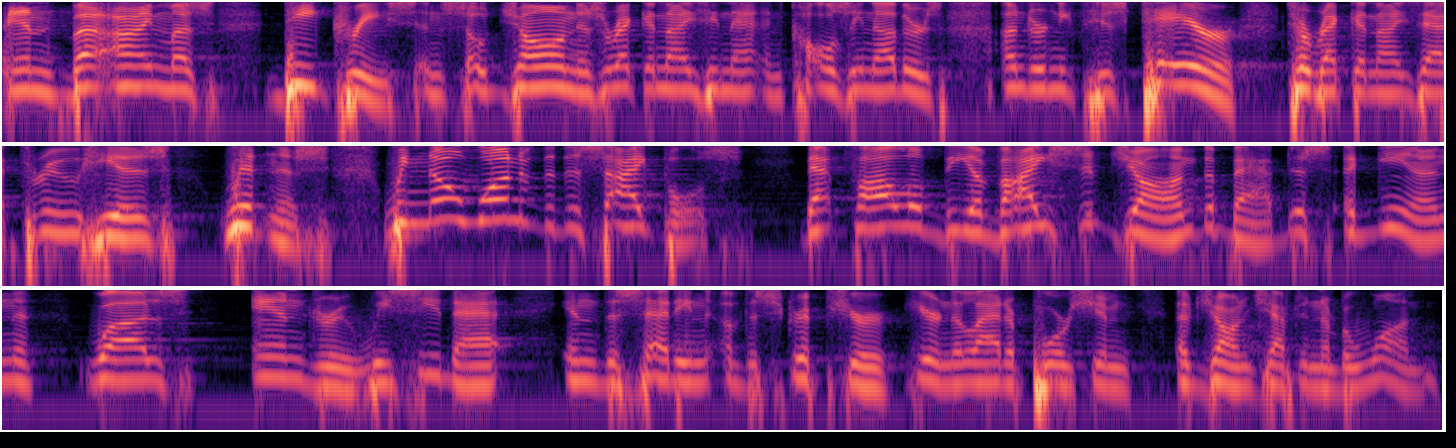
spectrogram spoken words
and but I must decrease. And so John is recognizing that and causing others underneath his care to recognize that through his witness. We know one of the disciples that followed the advice of John the Baptist again was Andrew. We see that in the setting of the scripture here in the latter portion of John chapter number 1.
